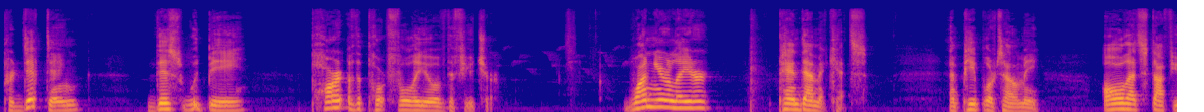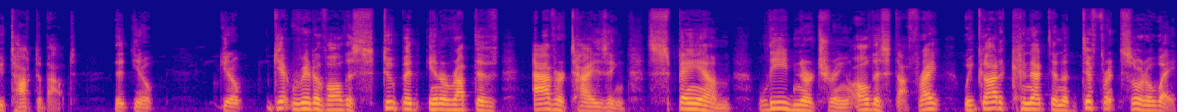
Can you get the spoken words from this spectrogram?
predicting this would be part of the portfolio of the future. One year later, pandemic hits, and people are telling me, all that stuff you talked about. That you know, you know, get rid of all the stupid interruptive advertising, spam, lead nurturing, all this stuff, right? We got to connect in a different sort of way.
